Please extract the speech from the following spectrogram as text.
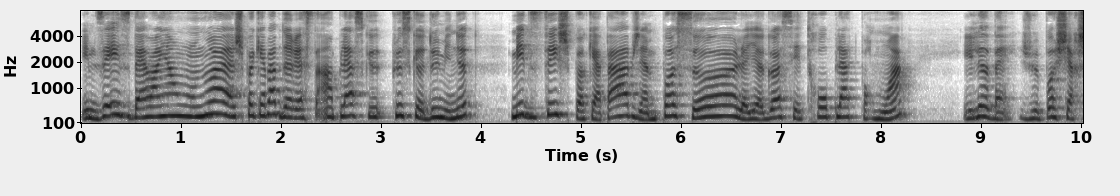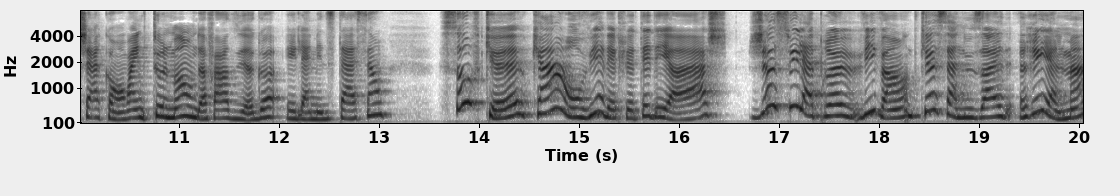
ils me disent, ben voyons, moi, je suis pas capable de rester en place plus que deux minutes. Méditer, je suis pas capable, j'aime pas ça, le yoga, c'est trop plate pour moi. Et là, ben, je veux pas chercher à convaincre tout le monde de faire du yoga et de la méditation. Sauf que quand on vit avec le TDAH, je suis la preuve vivante que ça nous aide réellement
